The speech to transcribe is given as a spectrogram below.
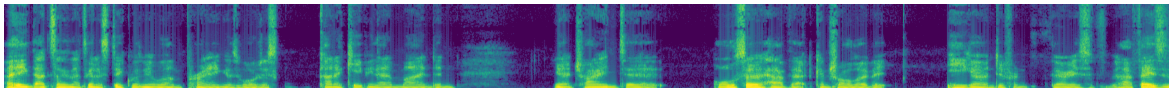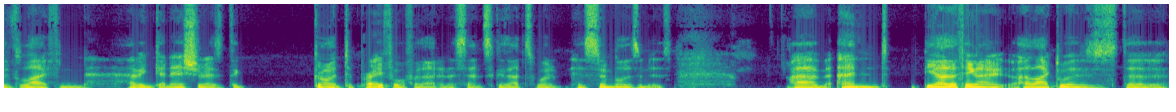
I think that's something that's going to stick with me while I'm praying as well. Just kind of keeping that in mind and you know trying to also have that control over ego in different various uh, phases of life and having Ganesha as the god to pray for for that in a sense because that's what his symbolism is um, and the other thing I, I liked was the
